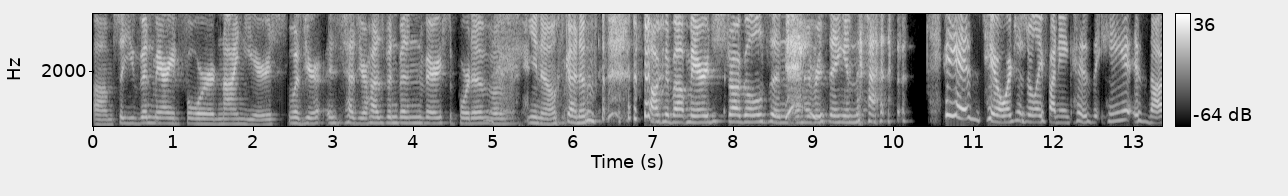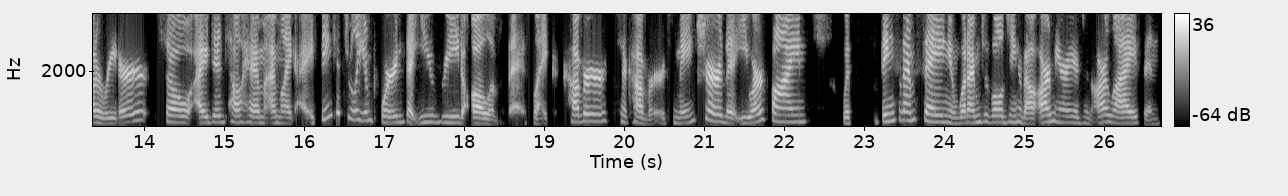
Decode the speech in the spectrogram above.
Um, so you've been married for nine years. Was your is, has your husband been very supportive of you know kind of talking about marriage struggles and, and everything in that? he is too, which is really funny because he is not a reader. So I did tell him, I'm like, I think it's really important that you read all of this, like cover to cover, to make sure that you are fine with things that I'm saying and what I'm divulging about our marriage and our life and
